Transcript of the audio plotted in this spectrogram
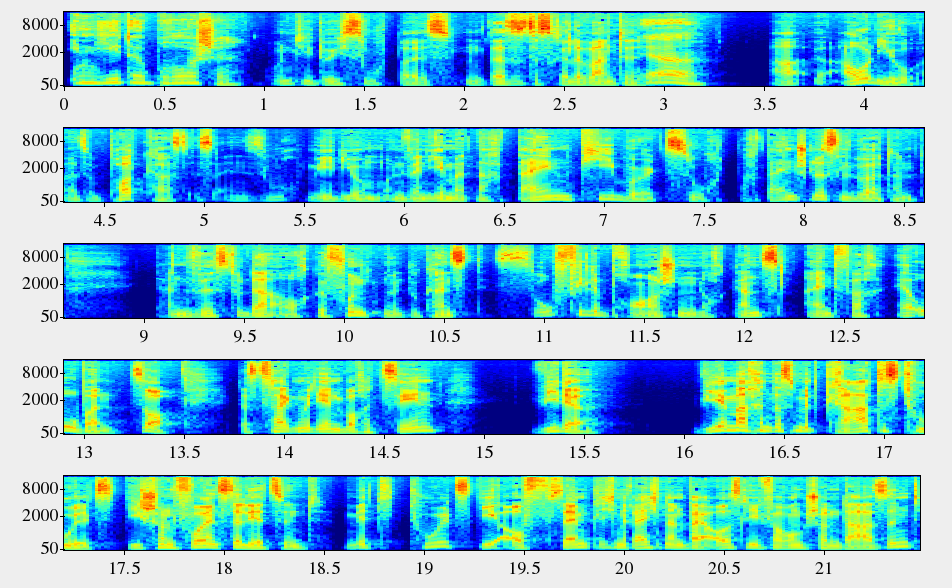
In jeder Branche. Und die durchsuchbar ist. Und das ist das Relevante. Ja. Audio, also Podcast, ist ein Suchmedium. Und wenn jemand nach deinen Keywords sucht, nach deinen Schlüsselwörtern, dann wirst du da auch gefunden. Und du kannst so viele Branchen noch ganz einfach erobern. So, das zeigen wir dir in Woche 10. Wieder wir machen das mit Gratis-Tools, die schon vorinstalliert sind. Mit Tools, die auf sämtlichen Rechnern bei Auslieferung schon da sind.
